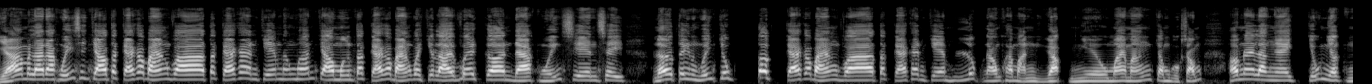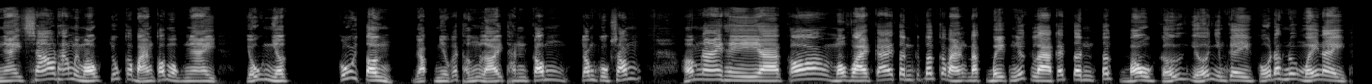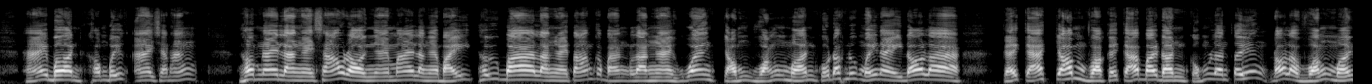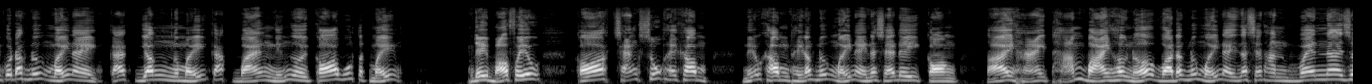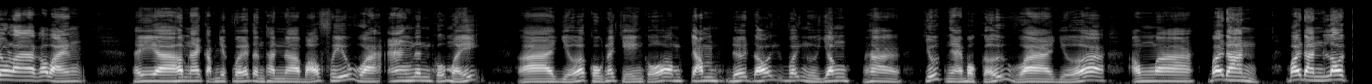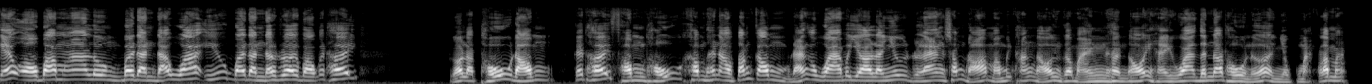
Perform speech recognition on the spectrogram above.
Dạ, mình là Đạt Nguyễn xin chào tất cả các bạn và tất cả các anh chị em thân mến. Chào mừng tất cả các bạn quay trở lại với kênh Đạt Nguyễn CNC. Lời đầu tiên là Nguyễn chúc tất cả các bạn và tất cả các anh chị em lúc nào cũng khỏe mạnh, gặp nhiều may mắn trong cuộc sống. Hôm nay là ngày Chủ nhật ngày 6 tháng 11. Chúc các bạn có một ngày Chủ nhật cuối tuần gặp nhiều cái thuận lợi thành công trong cuộc sống. Hôm nay thì à, có một vài cái tin tức các bạn, đặc biệt nhất là cái tin tức bầu cử giữa nhiệm kỳ của đất nước Mỹ này. Hai bên không biết ai sẽ thắng. Hôm nay là ngày 6 rồi, ngày mai là ngày 7, thứ ba là ngày 8 các bạn, là ngày quan trọng vận mệnh của đất nước Mỹ này. Đó là kể cả Trump và kể cả Biden cũng lên tiếng. Đó là vận mệnh của đất nước Mỹ này. Các dân người Mỹ, các bạn, những người có quốc tịch Mỹ đi bỏ phiếu có sáng suốt hay không. Nếu không thì đất nước Mỹ này nó sẽ đi còn tệ hại thảm bại hơn nữa và đất nước Mỹ này nó sẽ thành Venezuela các bạn. Thì à, hôm nay cập nhật về tình hình à, bỏ phiếu và an ninh của Mỹ à, giữa cuộc nói chuyện của ông Trump đối với người dân à, trước ngày bầu cử và giữa ông à, Biden. Biden lôi kéo Obama luôn. Biden đã quá yếu. Biden đã rơi vào cái thế gọi là thụ động cái thế phòng thủ không thể nào tấn công đảng cộng hòa bây giờ là như lan sóng đỏ mà không biết thắng nổi các bạn nói hay qua đến đó thua nữa nhục mặt lắm á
